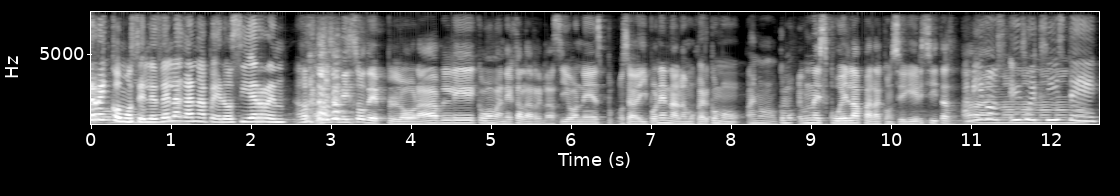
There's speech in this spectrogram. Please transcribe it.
Cierren como se les dé la gana, pero cierren. A mí se me hizo deplorable cómo maneja las relaciones. O sea, y ponen a la mujer como, ay no, como una escuela para conseguir citas. Ay, Amigos, no, eso no, no, existe.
